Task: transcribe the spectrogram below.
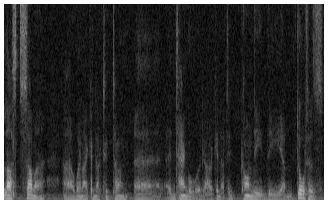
Last summer, uh, when I conducted uh, in Tanglewood, I conducted Candide, the um, daughters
